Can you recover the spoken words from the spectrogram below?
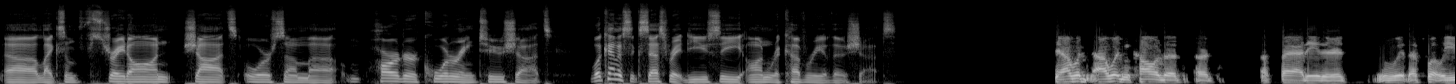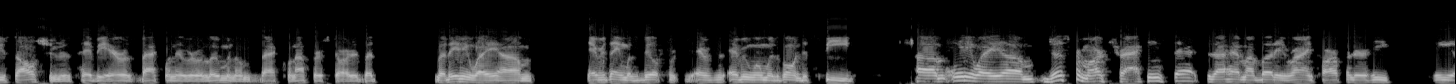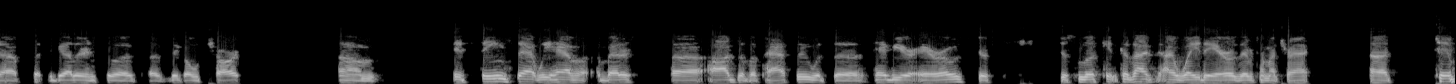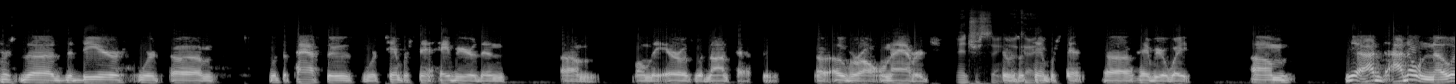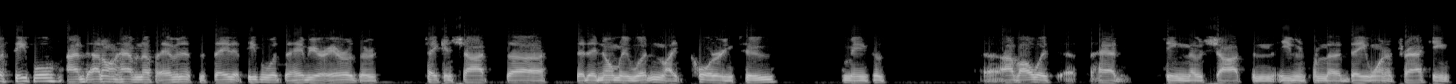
uh, like some straight on shots or some uh, harder quartering to shots. What kind of success rate do you see on recovery of those shots? Yeah, I wouldn't. I wouldn't call it a, a, a fad either. It's we- that's what we used to all shoot as heavy arrows back when they were aluminum. Back when I first started, but but anyway, um, everything was built for every, everyone was going to speed. Um, anyway, um, just from our tracking stats that I have, my buddy Ryan Carpenter, he he uh, put together into a, a big old chart. Um, it seems that we have a, a better uh, odds of a pass through with the heavier arrows. Just just looking because I, I weigh the arrows every time I track. Uh, ten percent the the deer were um, with the pass throughs were ten percent heavier than um, on the arrows with non pass through uh, overall on average. Interesting. There was a ten percent uh, heavier weight. Um, yeah, I, I don't know if people. I, I don't have enough evidence to say that people with the heavier arrows are taking shots uh, that they normally wouldn't, like quartering to. I mean, because uh, I've always uh, had seen those shots, and even from the day one of tracking,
